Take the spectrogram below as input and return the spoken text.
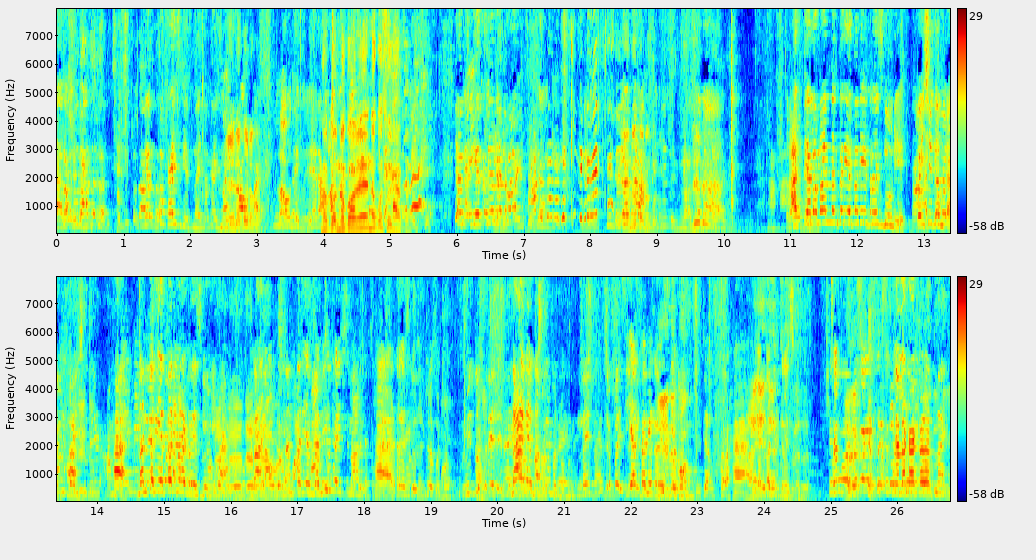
हा, तो काहीच घेत नाही तो काहीच नको नको नाही. राहू दे ए, राहू नको नको ए, नको सोनी आता. त्यानं घेतलेलं. आत्याला मान नंतर येताना ड्रेस घेऊन ये. पैसे देऊन टाक. हा. हा. नंतर येताना मला ड्रेस घेऊन ये. हा. नंतर येताना हा ड्रेस घेऊन ये. ठेव ठेव मी दुसरे देते. नाही नाही दुसरे पण नको. नाही तुमचे पैसे येताना dress घेऊन ये. ठेव, हा येताना ड्रेस घेऊन. ये. चल. त्याला काय कळत नाही.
